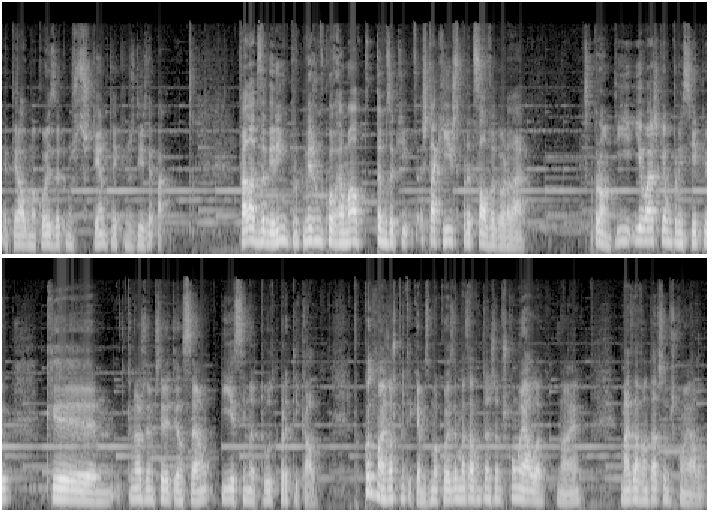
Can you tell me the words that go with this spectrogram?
É ter alguma coisa que nos sustenta e que nos diz, epá, vai lá devagarinho, porque mesmo que corra mal, estamos aqui, está aqui isto para te salvaguardar. Pronto, e, eu acho que é um princípio que, que nós devemos ter atenção e, acima de tudo, praticá-lo. Porque quanto mais nós praticamos uma coisa, mais à vontade estamos com ela, não é? Mais à vontade estamos com ela.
